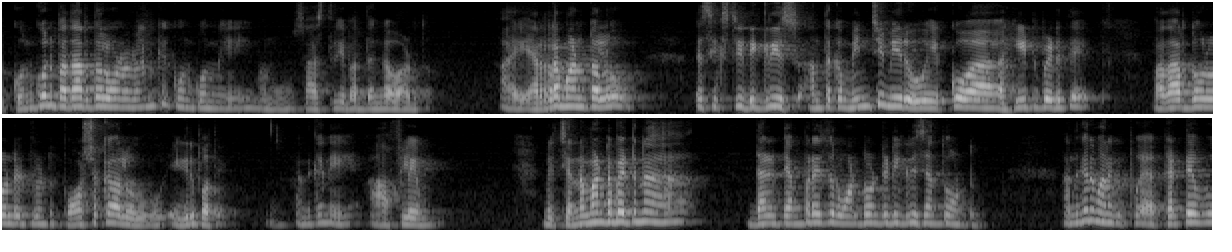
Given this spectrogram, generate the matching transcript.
కొన్ని కొన్ని పదార్థాలు ఉండడానికి కొన్ని కొన్ని మనం శాస్త్రీయబద్ధంగా వాడతాం. ఆ ఎర్ర మంటలో అంటే సిక్స్టీ డిగ్రీస్ అంతకు మించి మీరు ఎక్కువ హీట్ పెడితే పదార్థంలో ఉండేటువంటి పోషకాలు ఎగిరిపోతాయి. అందుకని ఆ ఫ్లేమ్. మీరు చిన్న మంట పెట్టినా దాని టెంపరేచర్ వన్ ట్వంటీ డిగ్రీస్ ఎంతో ఉంటుంది. అందుకని మనకి కట్టెవు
